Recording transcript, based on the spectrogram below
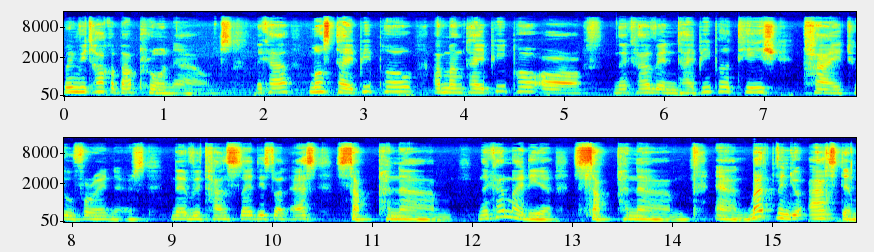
when we talk about pronouns นะคะ most Thai people among Thai people or นะคะ when Thai people teach Thai to foreigners they will translate this one as สรรพนามนะคะ my dear สรรพนาม and but when you ask them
